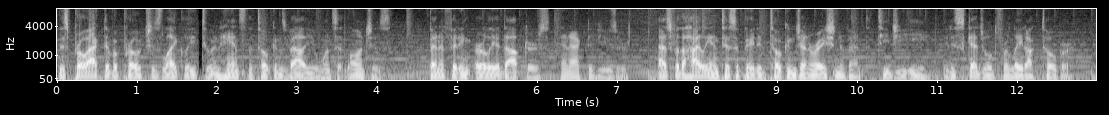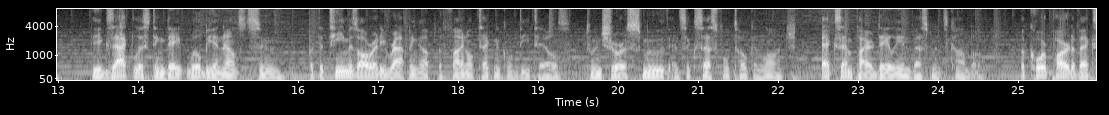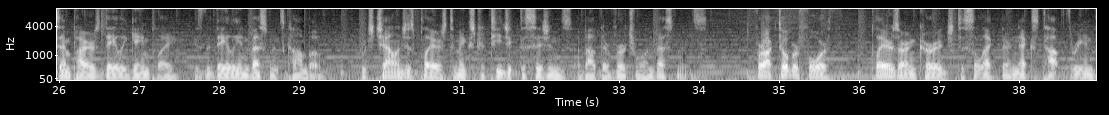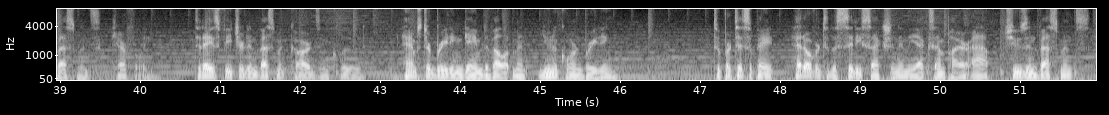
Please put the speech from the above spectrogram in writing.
This proactive approach is likely to enhance the token's value once it launches, benefiting early adopters and active users. As for the highly anticipated Token Generation event, TGE, it is scheduled for late October. The exact listing date will be announced soon, but the team is already wrapping up the final technical details to ensure a smooth and successful token launch. X Empire Daily Investments Combo A core part of X Empire's daily gameplay is the Daily Investments Combo, which challenges players to make strategic decisions about their virtual investments. For October 4th, players are encouraged to select their next top three investments carefully. Today's featured investment cards include Hamster Breeding Game Development Unicorn Breeding. To participate, head over to the City section in the X Empire app, choose Investments,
